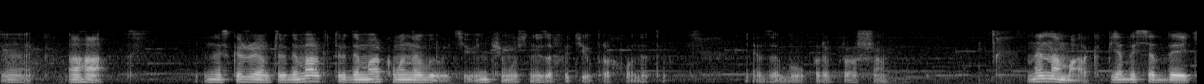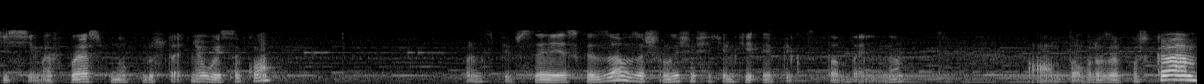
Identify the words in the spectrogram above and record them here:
Так. Ага. Не скажу я вам 3D Mark, 3D Mark у мене вилетів, він чомусь не захотів проходити. Я забув, перепрошую. Не на Марк, 59,7 FPS, ну, достатньо високо. Принципі, все я сказав, залишився тільки Epic Citadel, да? О, добре, запускаємо.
